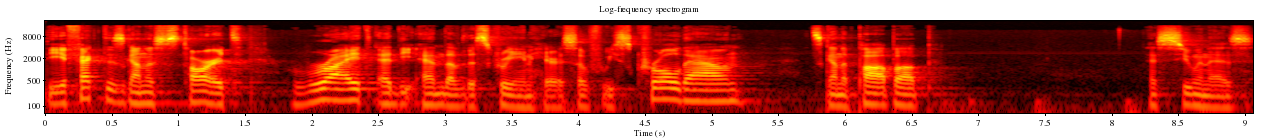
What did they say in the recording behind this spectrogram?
the effect is gonna start right at the end of the screen here. So if we scroll down, it's gonna pop up as soon as,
